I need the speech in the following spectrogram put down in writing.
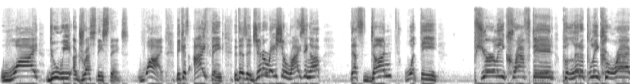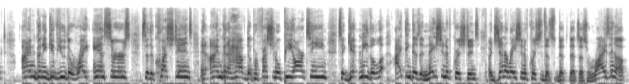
Why do we address these things? Why? Because I think that there's a generation rising up that's done what the purely crafted, politically correct. I'm going to give you the right answers to the questions, and I'm going to have the professional PR team to get me the. Lo- I think there's a nation of Christians, a generation of Christians that's, that, that's just rising up.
